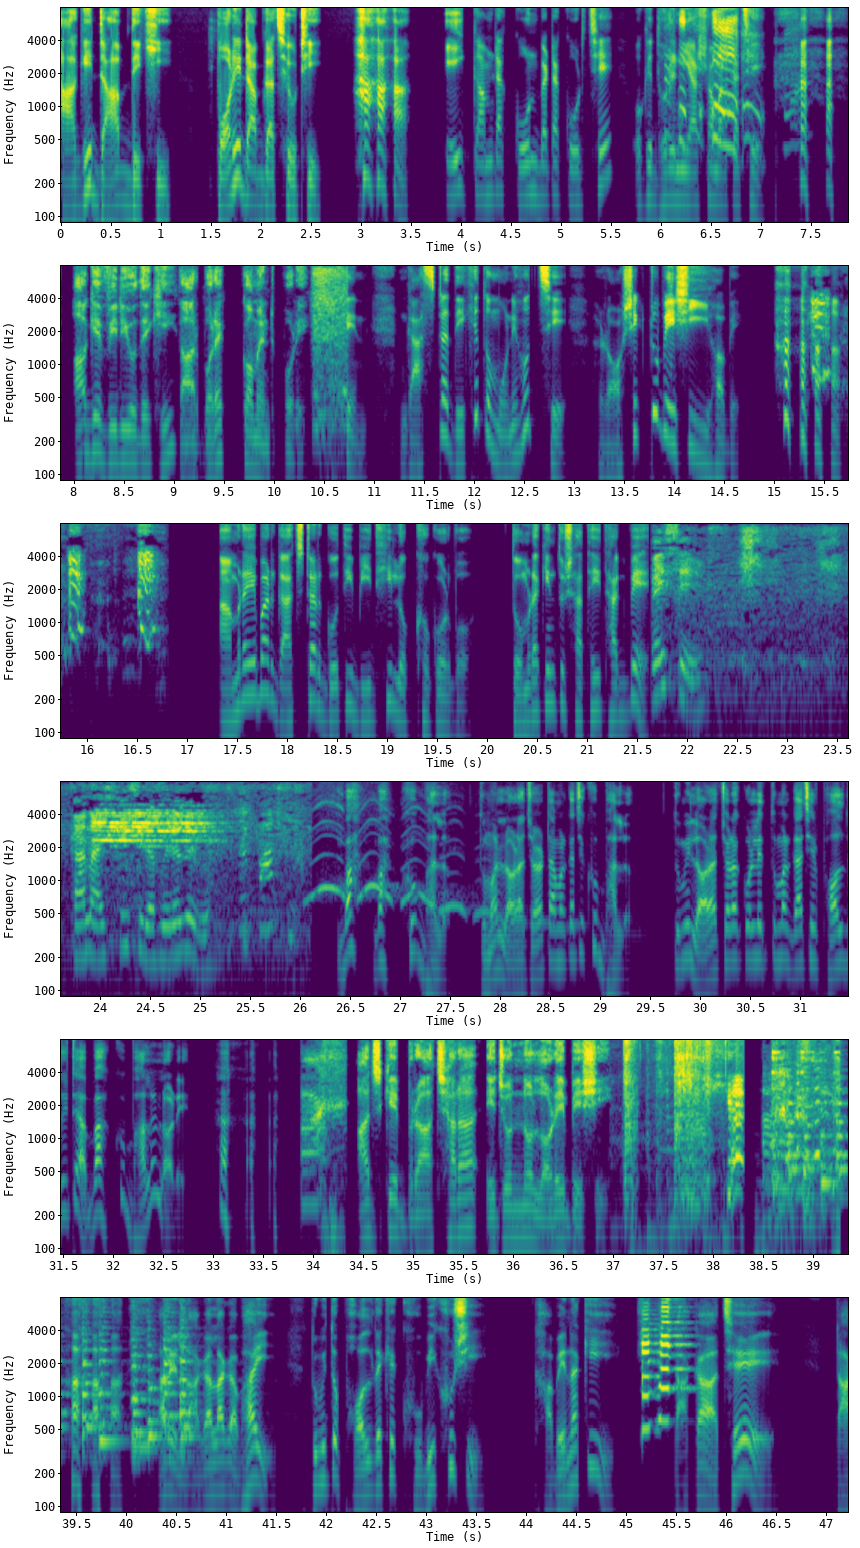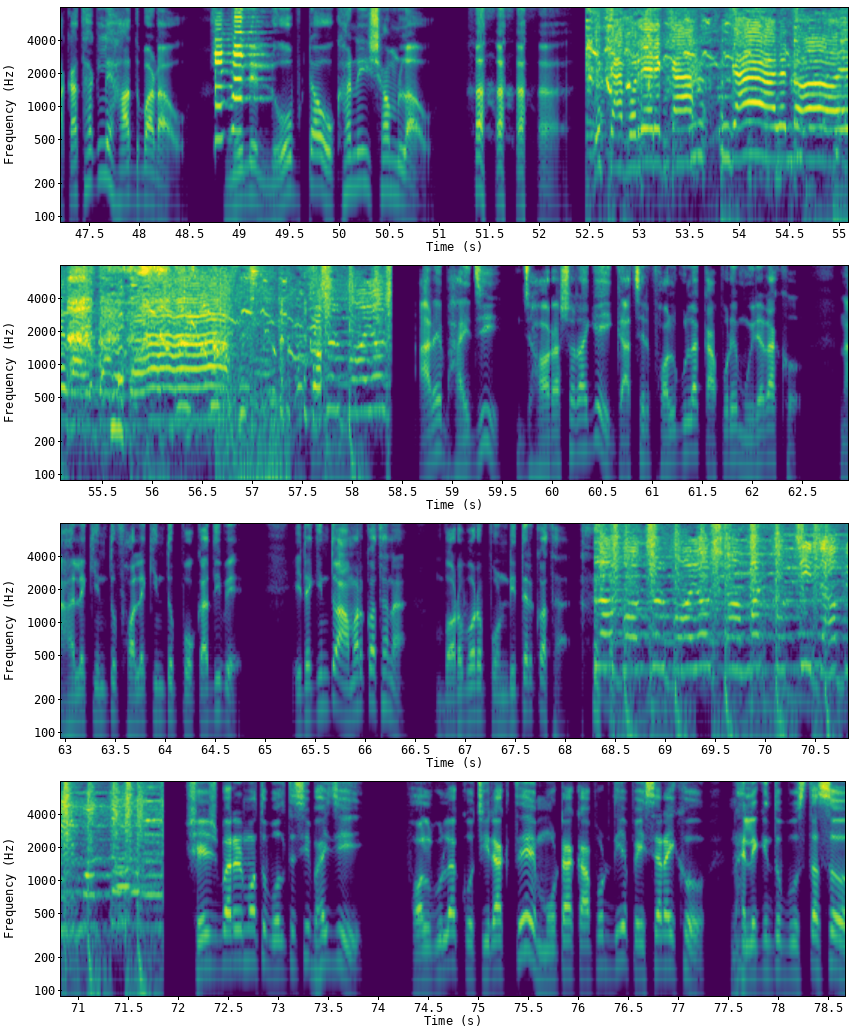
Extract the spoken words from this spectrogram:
আগে ডাব দেখি পরে ডাব গাছে উঠি। হা হা হা এই কামটা কোন বেটা করছে ওকে ধরে নিয়ে আসো আমার কাছে। আগে ভিডিও দেখি তারপরে কমেন্ট পড়ি। গাছটা দেখে তো মনে হচ্ছে রস একটু বেশিই হবে। আমরা এবার গাছটার গতিবিধি লক্ষ্য করব। তোমরা কিন্তু সাথেই থাকবে। কান আইসক্রিম বাহ বাহ খুব ভালো। তোমার লড়াচড়াটা আমার কাছে খুব ভালো। তুমি লড়াচড়া করলে তোমার গাছের ফল দুইটা? বাহ খুব ভালো লড়ে। আজকে ব্রা ছাড়া এজন্য লড়ে বেশি। আরে লাগা লাগা ভাই তুমি তো ফল দেখে খুবই খুশি। খাবে নাকি? টাকা আছে। টাকা থাকলে হাত বাড়াও নইলে লোভটা ওখানেই সামলাও। আরে ভাইজি, ঝড় আসার আগেই গাছের ফলগুলা কাপড়ে মুইরা রাখো না হলে কিন্তু ফলে কিন্তু পোকা দিবে। এটা কিন্তু আমার কথা না, বড় বড় পণ্ডিতের কথা। শেষবারের মতো বলতেছি, ভাইজি, ফলগুলা কচি রাখতে মোটা কাপড় দিয়ে পেইসা রাখো নাইলে কিন্তু বুঝতাছো।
